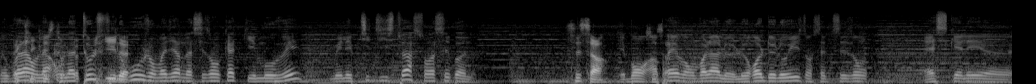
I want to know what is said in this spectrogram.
Donc Avec voilà, on a, on a tout le fil rouge, on va dire, de la saison 4 qui est mauvais, mais les petites histoires sont assez bonnes. C'est ça. Et bon, après, bon, voilà, le, le rôle de Loïs dans cette saison, est-ce qu'elle est, euh,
